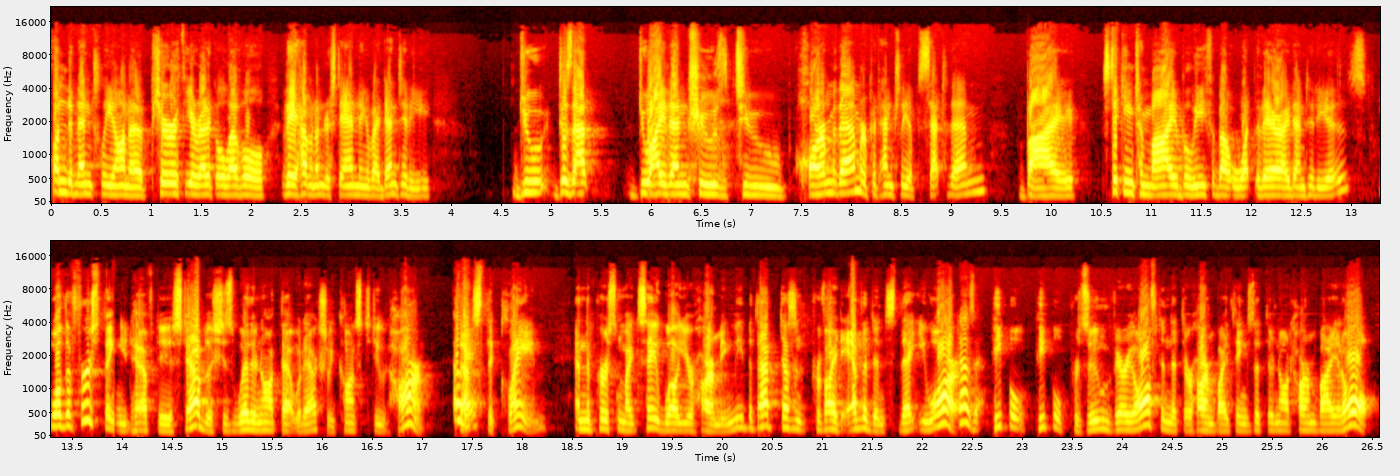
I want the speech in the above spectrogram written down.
fundamentally on a pure theoretical level they have an understanding of identity, do, does that, do I then choose to harm them or potentially upset them by sticking to my belief about what their identity is? Well, the first thing you'd have to establish is whether or not that would actually constitute harm. Okay. That's the claim. And the person might say, well, you're harming me, but that doesn't provide evidence that you are. Does it? People, people presume very often that they're harmed by things that they're not harmed by at all.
